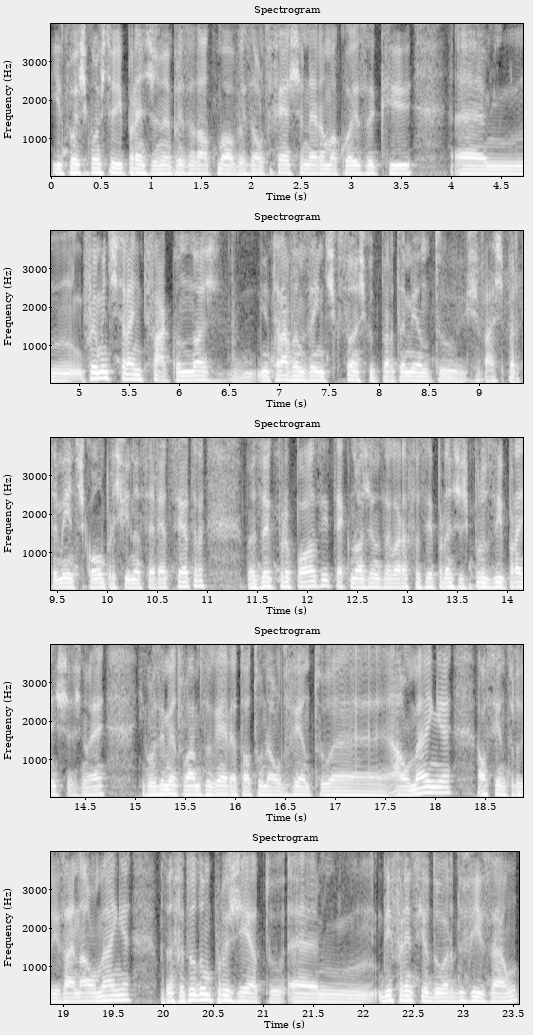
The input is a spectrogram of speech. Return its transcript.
e depois construir pranchas numa empresa de automóveis old fashion era uma coisa que um, foi muito estranho de facto. Quando nós entrávamos em discussões com o departamento, os vários departamentos, compras, financeira, etc. Mas a propósito é que nós vamos agora fazer pranchas, produzir pranchas, não é? Inclusive levámos o Garrett ao túnel de vento a à Alemanha, ao Centro de Design na Alemanha. Portanto, foi todo um projeto um, diferenciador de visão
